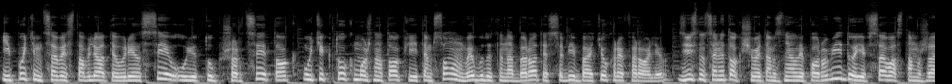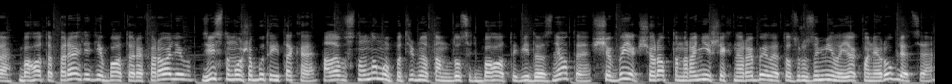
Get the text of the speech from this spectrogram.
І потім це виставляти у рілси, у YouTube шорти, так, у TikTok можна так, і тим самим ви будете набирати собі багатьох рефералів. Звісно, це не так, що ви там зняли пару відео і все у вас там вже багато переглядів, багато рефералів. Звісно, може бути і таке, але в основному потрібно там досить багато відео зняти, щоб ви, якщо раптом раніше їх не робили, то зрозуміли, як вони робляться,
